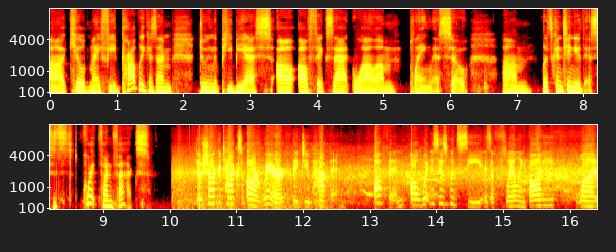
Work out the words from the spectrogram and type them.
uh, killed my feed, probably because I'm doing the PBS. I'll I'll fix that while I'm playing this. So, um, let's continue this. It's quite fun facts. Though shark attacks are rare, they do happen. Often, all witnesses would see is a flailing body, blood,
